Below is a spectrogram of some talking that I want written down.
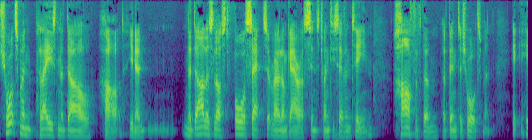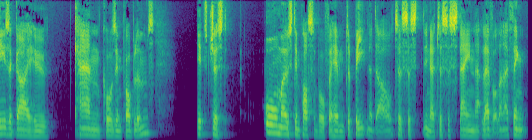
Schwartzman plays Nadal hard. You know, Nadal has lost four sets at Roland Garros since 2017. Half of them have been to Schwartzman. He, he's a guy who can cause him problems. It's just almost impossible for him to beat Nadal to you know to sustain that level. And I think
